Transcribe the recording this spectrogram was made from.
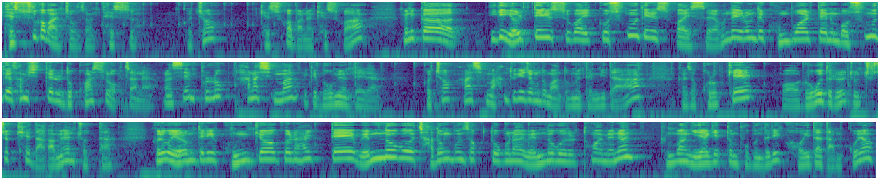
대수가 많죠, 우선. 대수. 그렇죠? 개수가 많아요, 개수가. 그러니까, 이게 10대일 수가 있고 20대일 수가 있어요 근데 여러분들 공부할 때는 뭐 20대 30대를 놓고 할 수는 없잖아요 그냥 샘플로 하나씩만 이렇게 놓으면 되잖아요 그렇죠? 하나씩만 한두 개 정도만 놓으면 됩니다. 그래서 그렇게 뭐 로고들을 좀 추적해 나가면 좋다. 그리고 여러분들이 공격을 할 때 웹로그 자동 분석 도구나 웹로그를 통하면은 금방 이야기했던 부분들이 거의 다 남고요.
